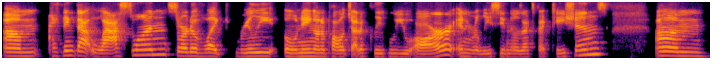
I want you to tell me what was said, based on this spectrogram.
Um, I think that last one, sort of like really owning unapologetically who you are and releasing those expectations. Um,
